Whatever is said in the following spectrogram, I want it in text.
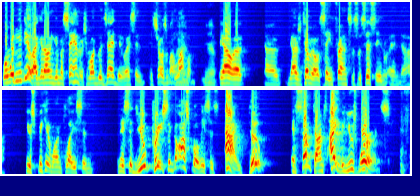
Well, what do you do? I get out and give them a sandwich. What good's that do? I said, it shows them I love them. Yeah. You know, uh, uh, guys were telling me about St. Francis of Assisi, and, and uh, he was speaking at one place, and, and they said, you preach the gospel. He says, I do. And sometimes I even use words.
